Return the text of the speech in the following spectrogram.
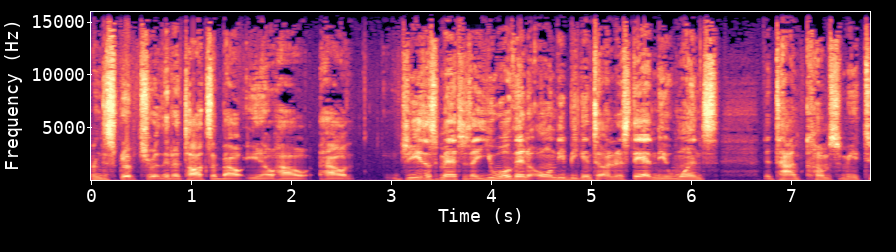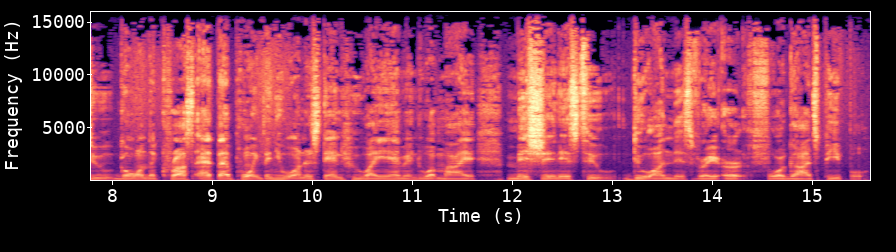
in the scripture that it talks about, you know, how how Jesus mentions that you will then only begin to understand me once the time comes for me to go on the cross. At that point, then you will understand who I am and what my mission is to do on this very earth for God's people.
